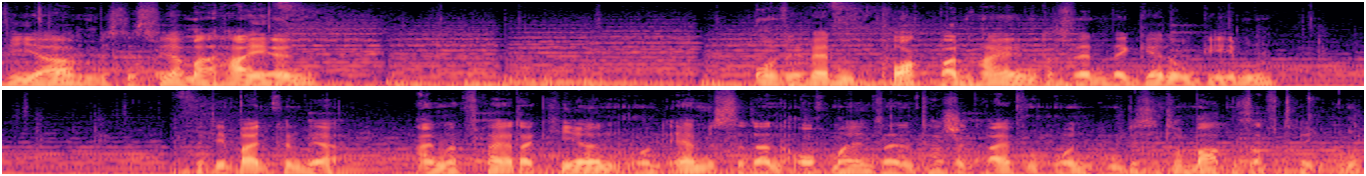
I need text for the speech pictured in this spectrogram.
Wir müssen jetzt wieder mal heilen. Und wir werden Porkban heilen. Das werden wir Ghetto geben. Mit den beiden können wir einwandfrei attackieren. Und er müsste dann auch mal in seine Tasche greifen und ein bisschen Tomatensaft trinken.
